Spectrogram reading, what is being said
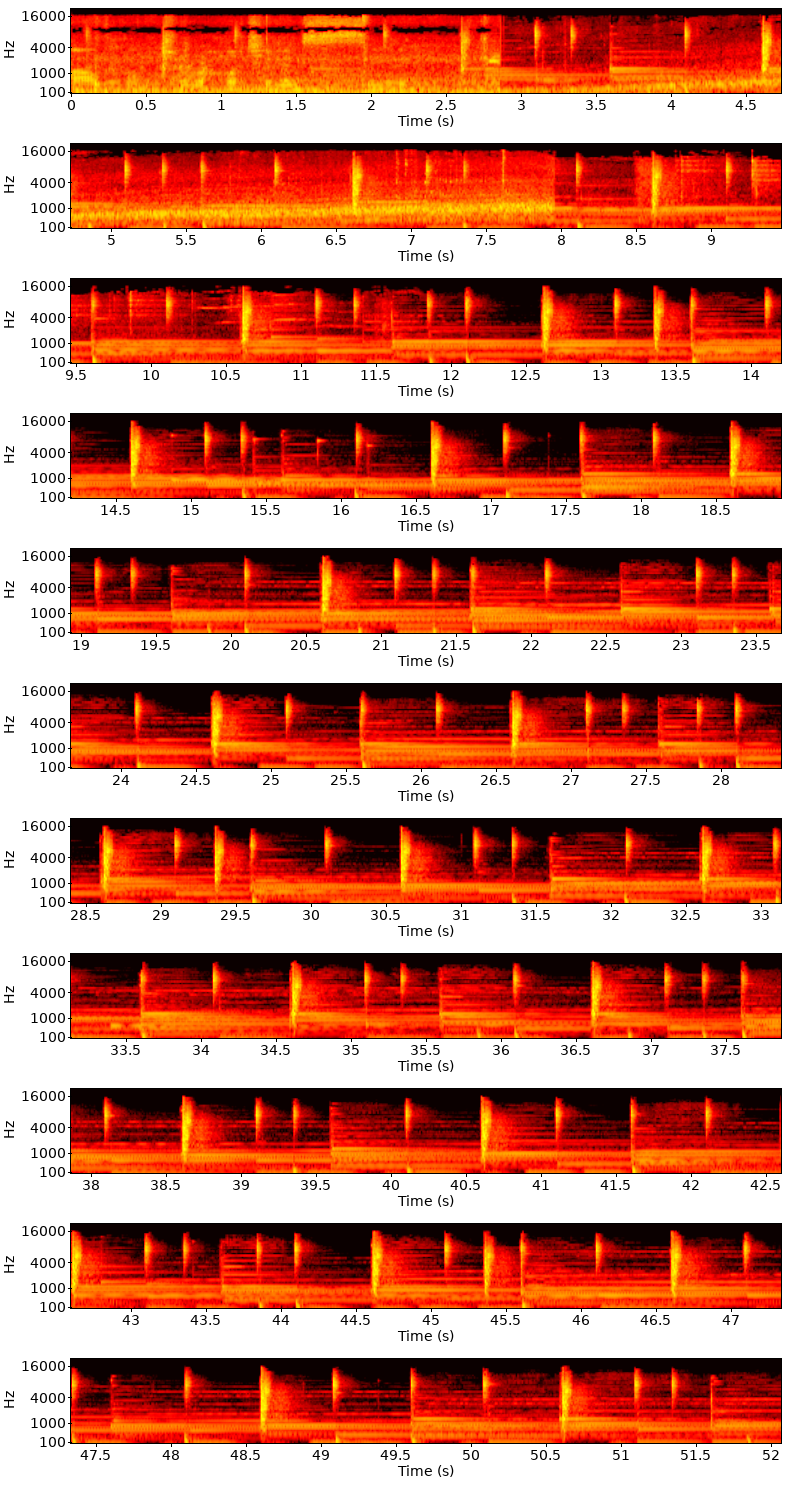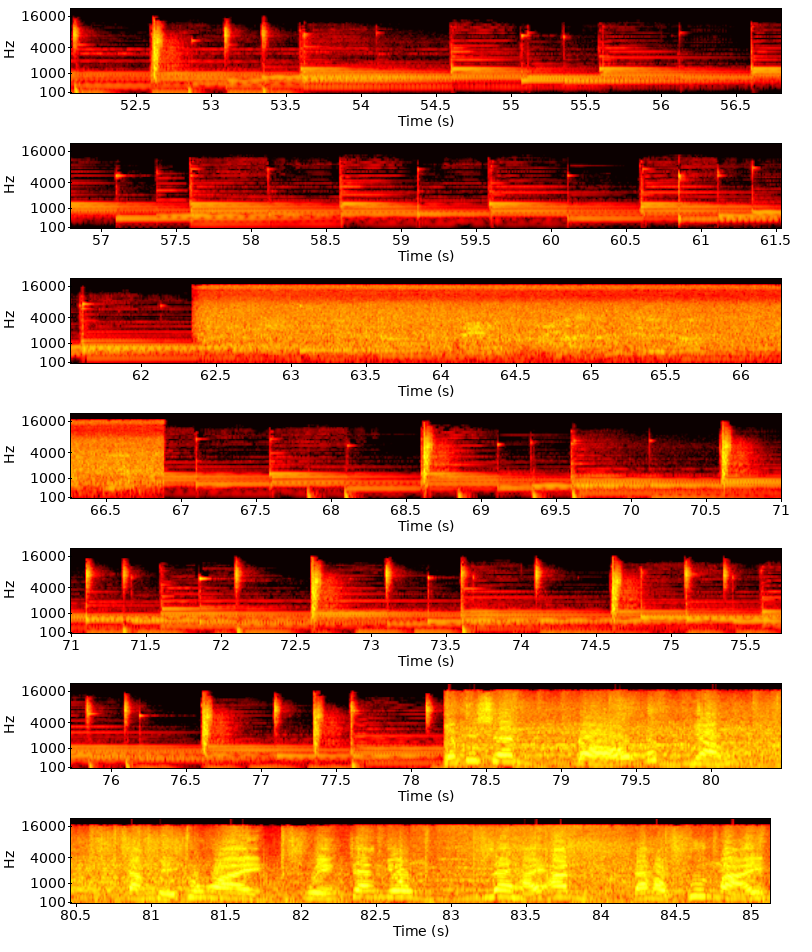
Welcome to Ho Chi Minh City. Nhóm thí sinh Đỗ Đức Nhẫn, Đặng Thị Thu Hoài, Nguyễn Trang Nhung, Lê Hải Anh, Đại học Thương mại.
